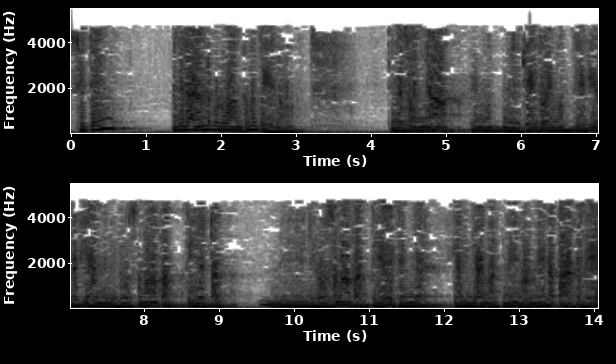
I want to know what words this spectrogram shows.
සිතෙන් ඉඳලා යන්න පුළුවන්කම තියෙනවා. ඒ සංඥා විමුක්තිය චේතෝ විමුක්තිය කියලා කියන්නේ නිරෝධ සමාපත්තියට මේ නිරෝධ සමාපත්තිය එතෙන්ද යන්නේමත් නේ මම මේ කතා කළේ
